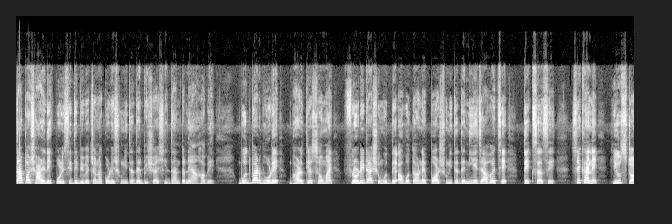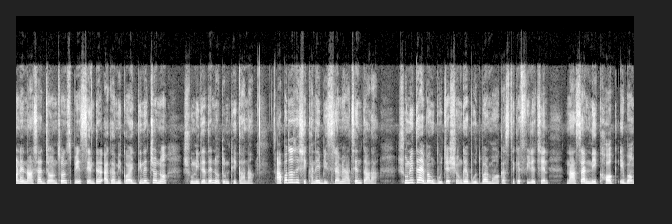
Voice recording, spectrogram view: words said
তারপর শারীরিক পরিস্থিতি বিবেচনা করে সুনিতাদের বিষয়ে সিদ্ধান্ত নেওয়া হবে। বুধবার ভোরে ভারতীয় সময় ফ্লোরিডার সমুদ্রে অবতরণের পর সুনিতাদের নিয়ে যাওয়া হয়েছে টেক্সাসে। সেখানে হিউস্টনে নাসার জনসন স্পেস সেন্টার আগামী কয়েকদিনের জন্য সুনিতাদের নতুন ঠিকানা। আপাতত সেখানেই বিশ্রামে আছেন তারা। সুনিতা এবং বুচের সঙ্গে বুধবার মহাকাশ থেকে ফিরেছেন নাসার নিক হক এবং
